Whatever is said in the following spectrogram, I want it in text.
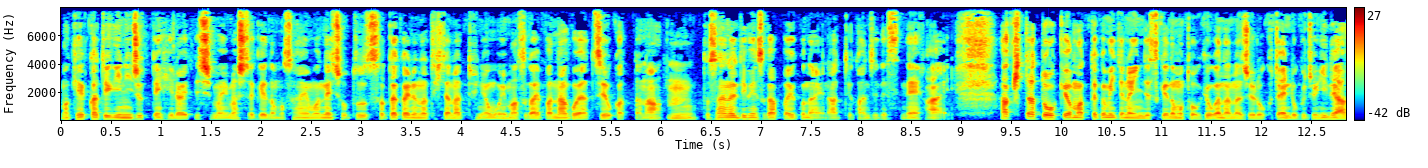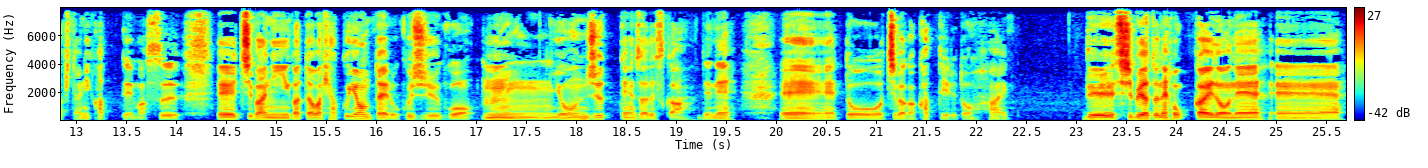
まあ結果的に10点開いてしまいましたけども、3円もね、ちょっとずつ戦いになってきたなっていうふうに思いますが、やっぱ名古屋強かったな。うん。3円のディフェンスがやっぱ良くないなっていう感じですね。はい。秋田、東京は全く見てないんですけども、東京が76対62で秋田に勝ってます。えー、千葉、新潟は104対65。うん、40点差ですか。でね、えー、っと、千葉が勝っていると。はい。で、渋谷とね、北海道ね、え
